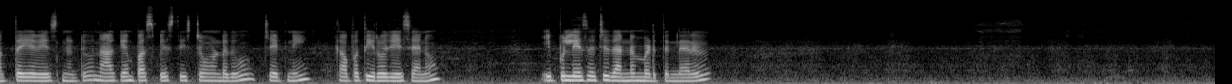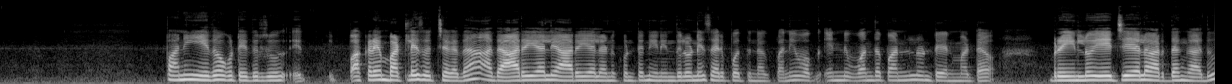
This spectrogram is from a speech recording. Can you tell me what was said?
అత్తయ్య వేసినట్టు. నాకేం పసుపు వేస్తే ఇష్టం ఉండదు చట్నీ. కాకపోతే ఈరోజు వేసాను ఇప్పుడు లేసి వచ్చి దండం పెడుతున్నారు. పని ఏదో ఒకటి ఎదురు చూ అక్కడేం బట్టలేసి వచ్చా కదా అది ఆరేయాలి ఆరేయాలి అనుకుంటే నేను ఇందులోనే సరిపోతుంది నాకు పని. ఒక ఎన్ని వంద పనులు ఉంటాయి అనమాట బ్రెయిన్లో ఏది చేయాలో అర్థం కాదు.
